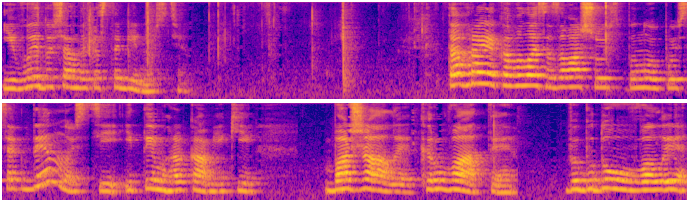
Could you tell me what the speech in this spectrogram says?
і ви досягнете стабільності. Та гра, яка велася за вашою спиною повсякденності, і тим гракам, які бажали керувати, вибудовували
